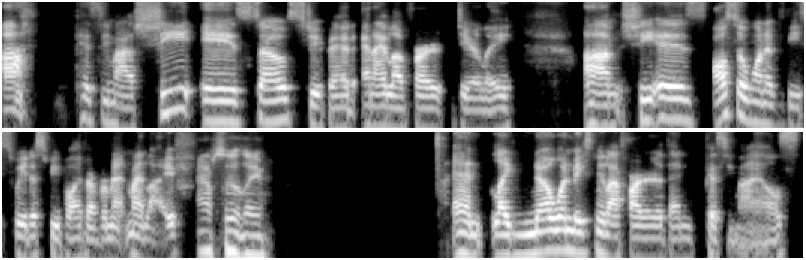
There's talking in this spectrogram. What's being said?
Ah, Pissi Myles. She is so stupid and I love her dearly. Um, she is also one of the sweetest people I've ever met in my life. Absolutely. And like, no one makes me laugh harder than Pissi Myles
